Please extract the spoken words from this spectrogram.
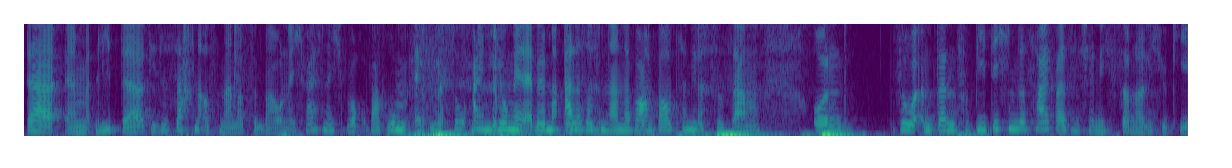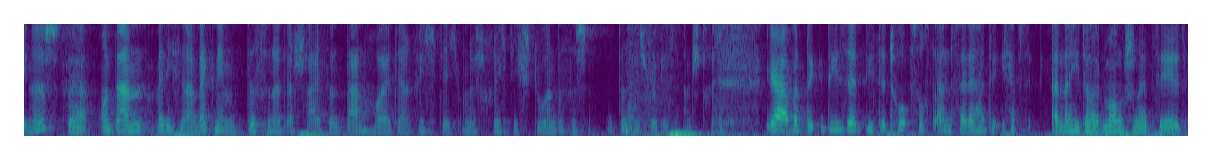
da ähm, liebt er, diese Sachen auseinanderzubauen. Ich weiß nicht, warum. Es ist so ein Junge, er will mal alles auseinanderbauen, baut es dann wieder zusammen. Und so, und dann verbiete ich ihm das halt, weil es ist ja nicht sonderlich hygienisch. Ja. Und dann, wenn ich sie dann wegnehme, das findet er scheiße. Und dann heult er richtig und ist richtig stur. Und das ist, das ist wirklich anstrengend. Ja, aber diese, diese Tobsuchtsanfälle hatte ich habe es Anahita heute Morgen schon erzählt.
